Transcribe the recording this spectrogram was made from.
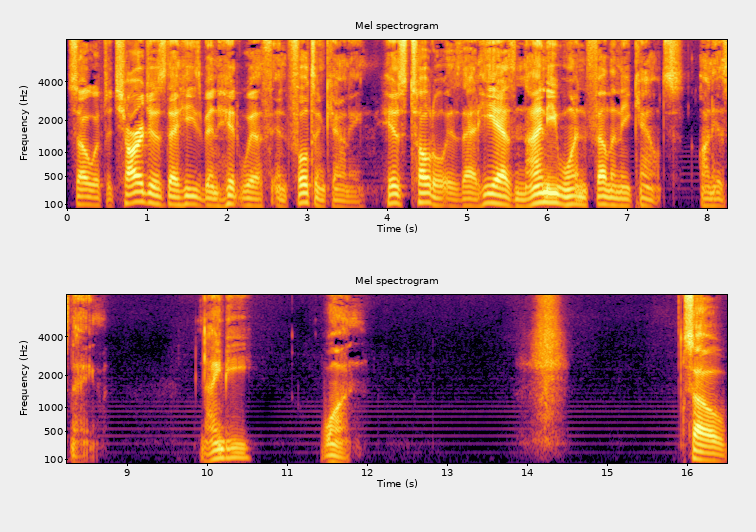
So, with the charges that he's been hit with in Fulton County, his total is that he has 91 felony counts on his name. 91. So,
